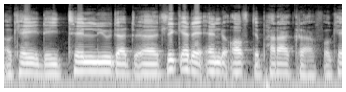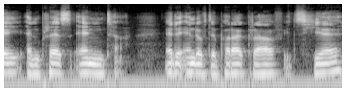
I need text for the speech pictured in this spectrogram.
okay, they tell you that uh, click at the end of the paragraph, okay, and press enter. At the end of the paragraph, it's here.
